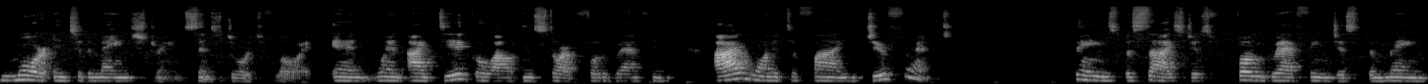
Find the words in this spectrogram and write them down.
more into the mainstream since George Floyd. And when I did go out and start photographing, I wanted to find different things besides just photographing just the main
